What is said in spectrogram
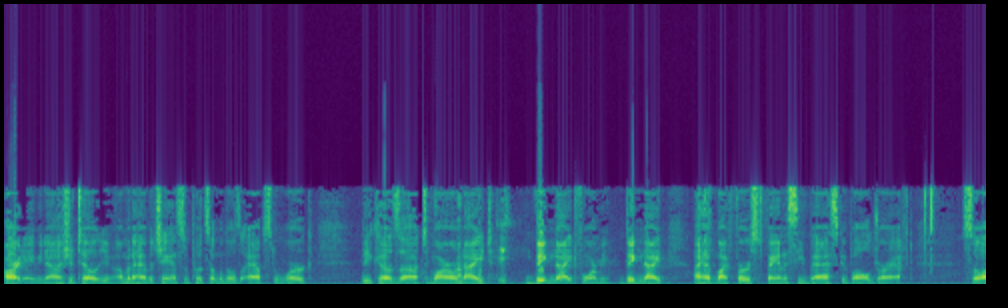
All right, Amy. Now I should tell you, I'm going to have a chance to put some of those apps to work because uh, tomorrow night, big night for me. Big night. I have my first fantasy basketball draft, so uh,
